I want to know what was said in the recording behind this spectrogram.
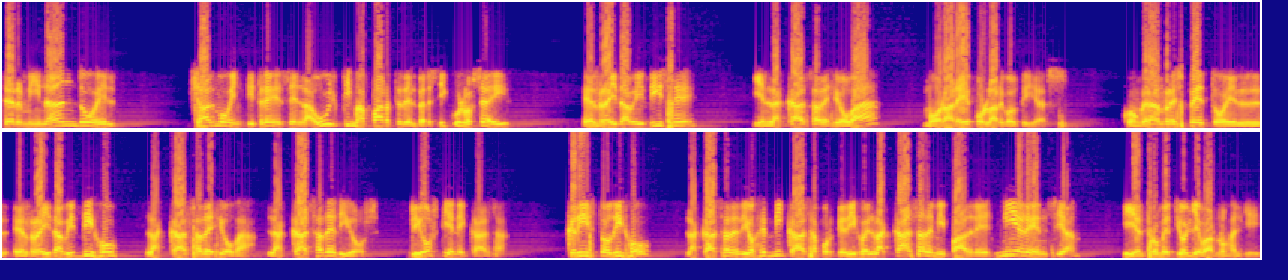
terminando el Salmo 23, en la última parte del versículo 6, el rey David dice, y en la casa de Jehová moraré por largos días. Con gran respeto, el, rey David dijo, la casa de Jehová, la casa de Dios. Dios tiene casa. Cristo dijo, la casa de Dios es mi casa porque dijo, es la casa de mi Padre, es mi herencia, y Él prometió llevarnos allí.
